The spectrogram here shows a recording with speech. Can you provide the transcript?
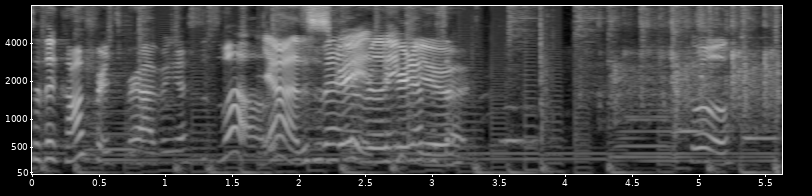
to the conference for having us as well. Yeah, this has is been great. A really Thank great you.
